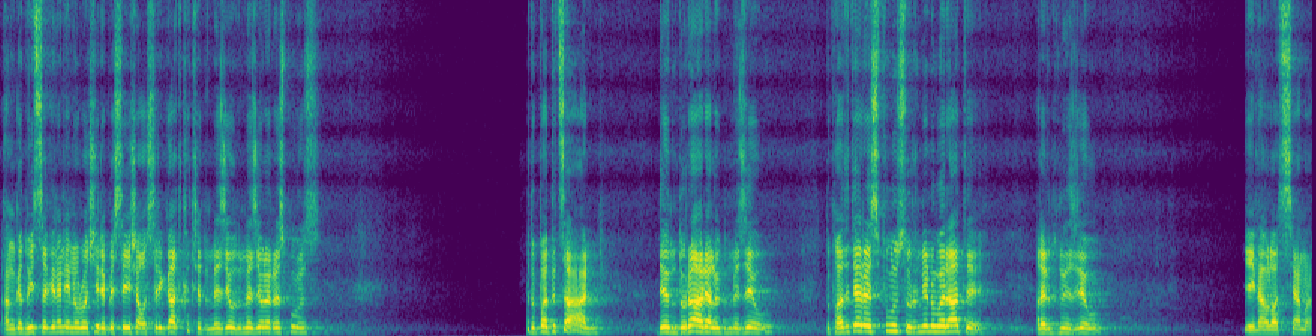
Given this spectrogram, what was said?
A îngăduit să vină nenorocire peste ei și au strigat către Dumnezeu, Dumnezeu le-a răspuns. După atâția ani de îndurare a lui Dumnezeu, după atâtea răspunsuri nenumărate, ale lui Dumnezeu, ei n-au luat seama.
